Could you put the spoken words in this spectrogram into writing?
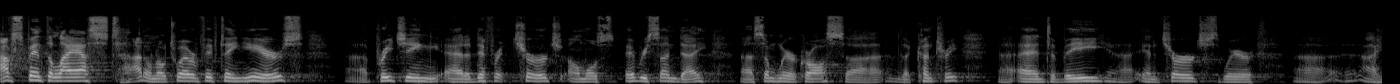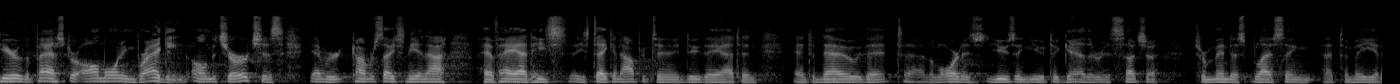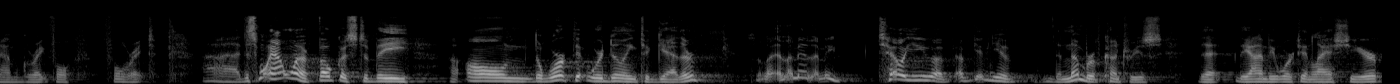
I've spent the last, I don't know, 12 or 15 years uh, preaching at a different church almost every Sunday, uh, somewhere across uh, the country. Uh, and to be uh, in a church where uh, I hear the pastor all morning bragging on the church, as every conversation he and I have had, he's, he's taken the opportunity to do that. And, and to know that the Lord is using you together is such a tremendous blessing to me, and I'm grateful for it. Uh, this morning, I want to focus to be uh, on the work that we're doing together. So let, let, me, let me tell you, I've, I've, given you the number of countries that the IMB worked in last year.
